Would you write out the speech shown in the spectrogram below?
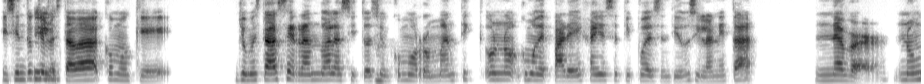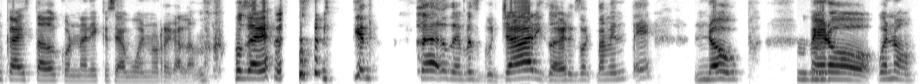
y siento que lo estaba como que yo me estaba cerrando a la situación como romántica o no, como de pareja y ese tipo de sentidos y la neta, never, nunca he estado con nadie que sea bueno regalando. O sea, debe escuchar y saber exactamente. Nope. Pero bueno,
